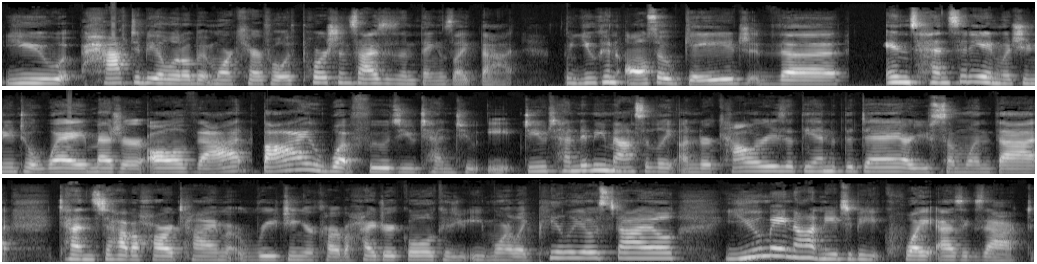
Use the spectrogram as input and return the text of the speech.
you have to be a little bit more careful with portion sizes and things like that. You can also gauge the intensity in which you need to weigh, measure all of that by what foods you tend to eat. Do you tend to be massively under calories at the end of the day? Are you someone that tends to have a hard time reaching your carbohydrate goal because you eat more like paleo style? You may not need to be quite as exact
